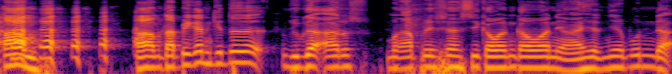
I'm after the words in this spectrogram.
am am tapi kan kita juga harus mengapresiasi kawan-kawan yang akhirnya pun enggak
